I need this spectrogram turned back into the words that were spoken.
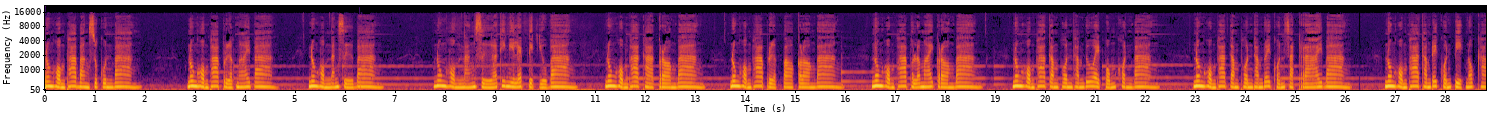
นุ่งห่มผ้าบางสุกุลบ้าง นุ่งห่มผ้าเปลือกไม้บ้าง นุ่งห่มหนังสือบ้าง นุ่งห่มหนังเสือที่มีเล็บติดอยู่บ้าง นุ่งห่มผ้าคากรองบ้าง นุ่งห่มผ้าเปลือกปอกรองบ้าง นุ่งห่มผ้าผลไม้กรองบ้าง นุ่งห่มผ้ากำพลทำด้วยผมคนบ้าง นุ่งห่มผ้ากำพลทำด้วยขนสัตว์ร้ายบ้าง นุ่งห่มผ้าทำด้วยขนปีกนกเขา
